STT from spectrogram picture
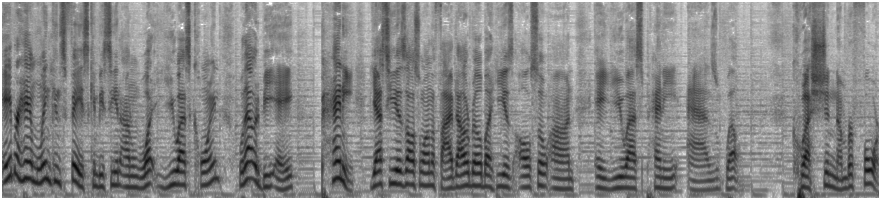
Abraham Lincoln's face can be seen on what U.S. coin? Well, that would be a penny. Yes, he is also on the $5 bill, but he is also on a US penny as well. Question number four.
